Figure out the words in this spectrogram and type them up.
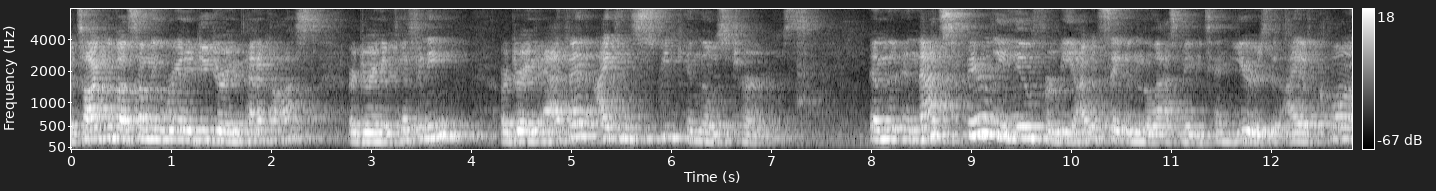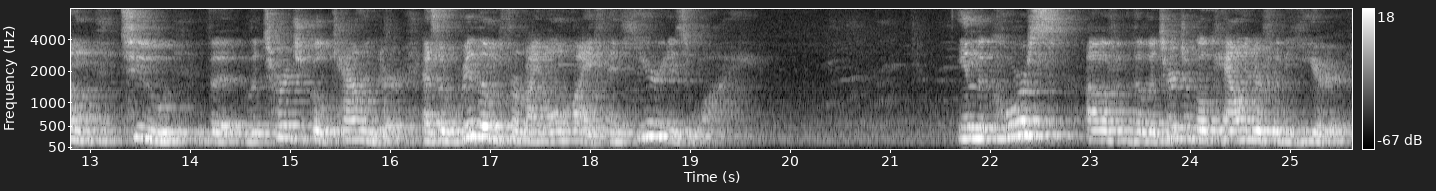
But talking about something we're going to do during Pentecost or during Epiphany or during Advent, I can speak in those terms. And, and that's fairly new for me. I would say within the last maybe 10 years that I have clung to the liturgical calendar as a rhythm for my own life. And here is why. In the course of the liturgical calendar for the year,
